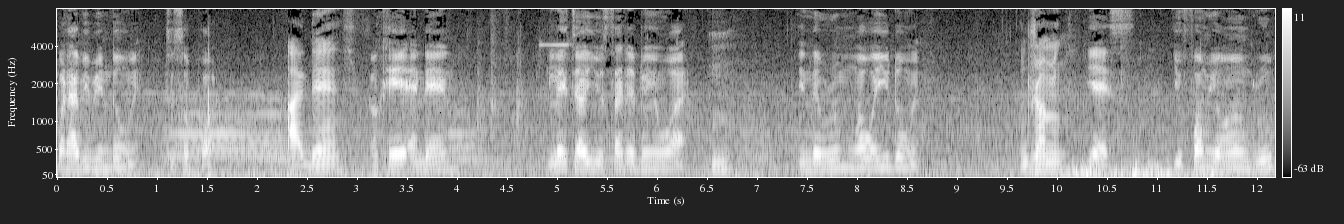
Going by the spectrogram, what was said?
What have you been doing to support? I dance. Okay, and then later you started doing what? Mm. In the room, what were you doing? Drumming. Yes, you formed your own group,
